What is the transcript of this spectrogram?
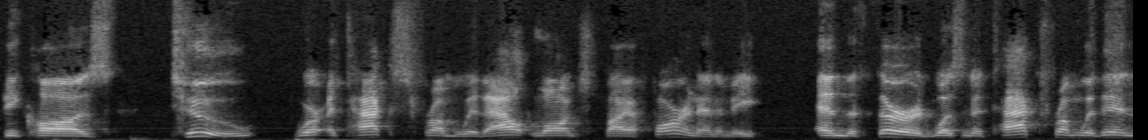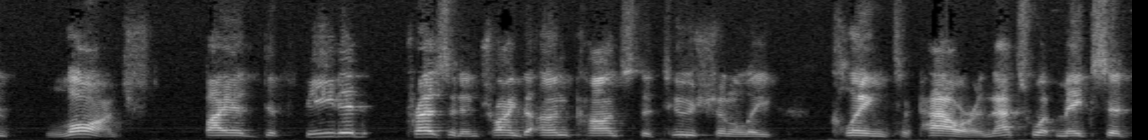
because two were attacks from without launched by a foreign enemy, and the third was an attack from within launched by a defeated president trying to unconstitutionally cling to power. And that's what makes it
